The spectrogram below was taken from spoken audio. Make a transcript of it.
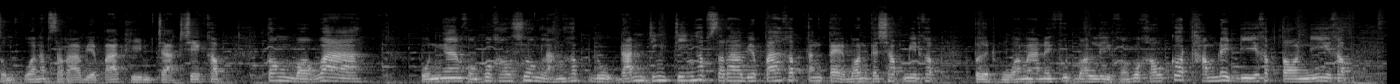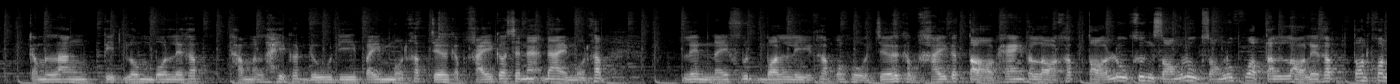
สมควรครับสราเวียปาร์คทีมจากเช็กครับ ต้องบอกว่าผลงานของพวกเขาช่วงหลังครับดุดันจริง ๆ ครับสราเวียปาร์คครับ ตั้งแต่บอลกระชับมิดครับ เปิดหัวมาในฟุตบอลลีกของพวกเขาก็ทำได้ดีครับตอนนี้ครับ กำลังติดลมบนเลยครับทำอะไรก็ดูดีไปหมดครับ เจอกับใครก็ชนะได้หมดครับ เล่นในฟุตบอลลีกครับโอ้โห เจอกับใครก็ต่อแพงตลอดครับ ต่อลูกครึ่ง 2 ลูก 2 ลูกควบตลอดเลยครับต้นคน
